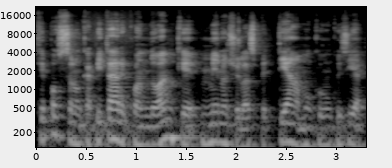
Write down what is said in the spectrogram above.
che possono capitare quando anche meno ce l'aspettiamo, comunque sia,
